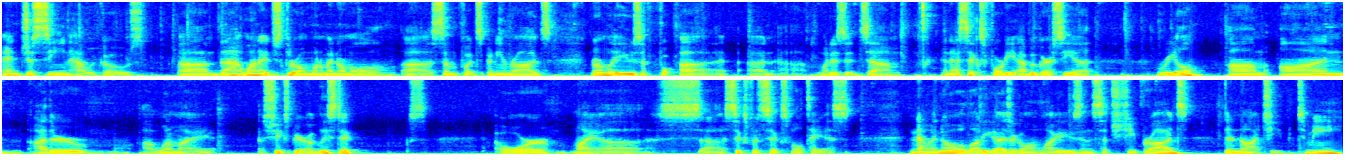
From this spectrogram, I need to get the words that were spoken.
and just seeing how it goes. Um, that one I just throw on one of my normal uh, seven foot spinning rods. Normally I use a uh, an, uh, what is it um, an SX40 Abu Garcia reel um, on either uh, one of my Shakespeare Ugly Sticks or my uh, uh, six foot six Voltaeus. Now I know a lot of you guys are going, "Why are you using such cheap rods?" They're not cheap. To me,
